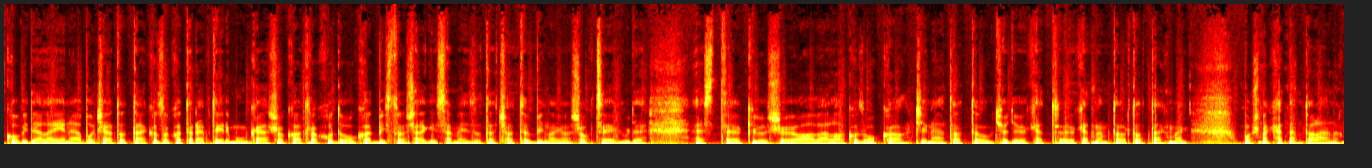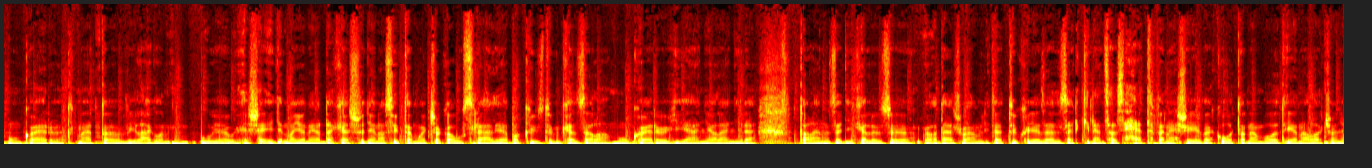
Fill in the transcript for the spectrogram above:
Covid elején elbocsátották azokat a reptéri munkásokat, rakodókat, biztonsági személyzetet, stb. Nagyon sok cég ugye ezt külső alvállalkozókkal csináltatta, úgyhogy őket, őket nem tartották meg. Most meg hát nem találnak munkaerőt, mert a világon új, és egy nagyon érdekes, hogy én azt hittem, hogy csak Ausztráliába küzdünk ezzel a munkaerő hiányjal ennyire. Talán az egyik előző adásban említettük, hogy az 1970-es évek óta nem volt ilyen alacsony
